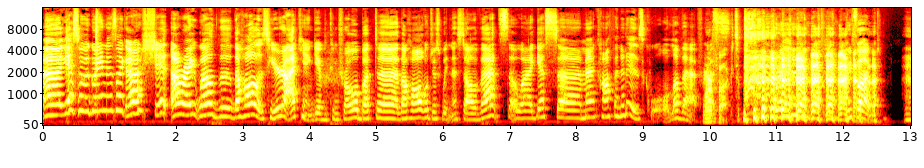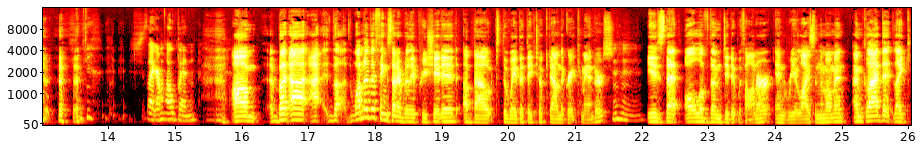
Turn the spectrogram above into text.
Uh, yeah, so Egwene is like, oh shit, alright, well, the, the hall is here. I can't give control, but uh, the hall just witnessed all of that, so I guess uh, Mat Cauthon it is. Cool, love that. For We're us. fucked. We fucked. She's like, I'm hoping. Um, but uh, I, the one of the things that I really appreciated about the way that they took down the great commanders hmm is that all of them did it with honor and realized in the moment. I'm glad that like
